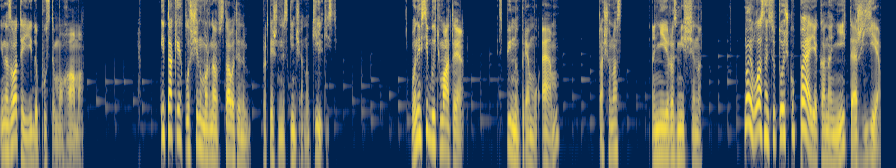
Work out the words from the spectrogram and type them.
І назвати її, допустимо, гама. І таких площин можна вставити практично нескінченну кількість. Вони всі будуть мати спільну пряму М, та що у нас на ній розміщена. Ну і власне цю точку P, яка на ній теж є.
